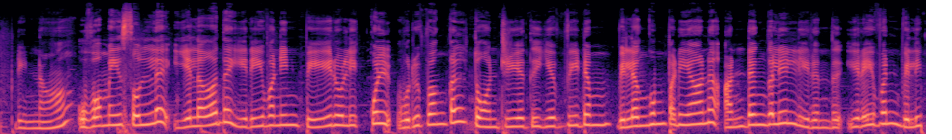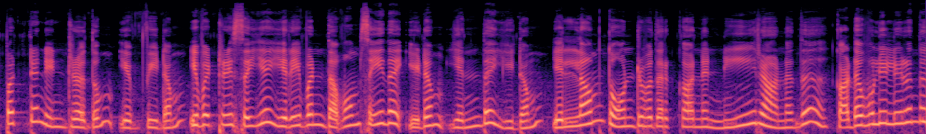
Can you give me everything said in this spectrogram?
அப்படின்னா உவமை சொல்ல இயலாத இறைவனின் பேரொளிக்குள் உருவங்கள் தோன்றியது எவ்விடம்? விளங்கும்படியான அண்டங்களில் இருந்து இறைவன் வெளிப்பட்டு நின்றதும் எவ்விடம்? இவற்றை செய்ய இறைவன் தவம் செய்த இடம் எந்த இடம்? எல்லாம் தோன்றுவதற்கான நீரானது கடவுளிலிருந்து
